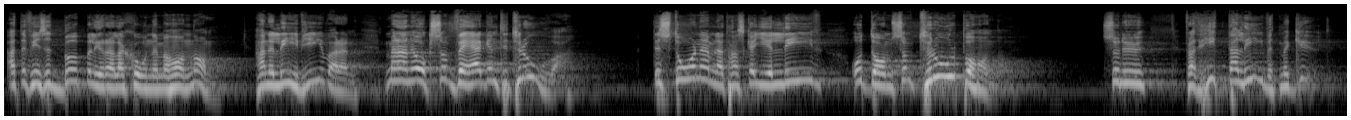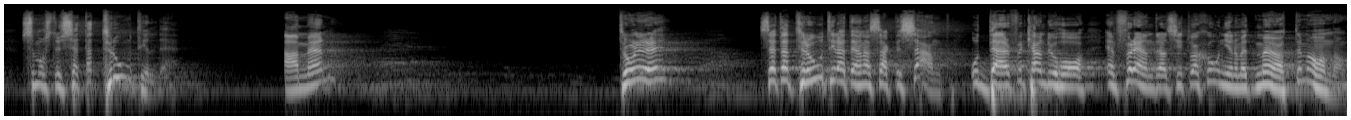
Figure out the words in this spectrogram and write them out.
Att det finns ett bubbel i relationen med honom. Han är livgivaren, men han är också vägen till tro. Va? Det står nämligen att han ska ge liv åt dem som tror på honom. Så nu, för att hitta livet med Gud, så måste du sätta tro till det. Amen. Tror ni det? Sätta tro till att det han har sagt är sant. Och därför kan du ha en förändrad situation genom ett möte med honom.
